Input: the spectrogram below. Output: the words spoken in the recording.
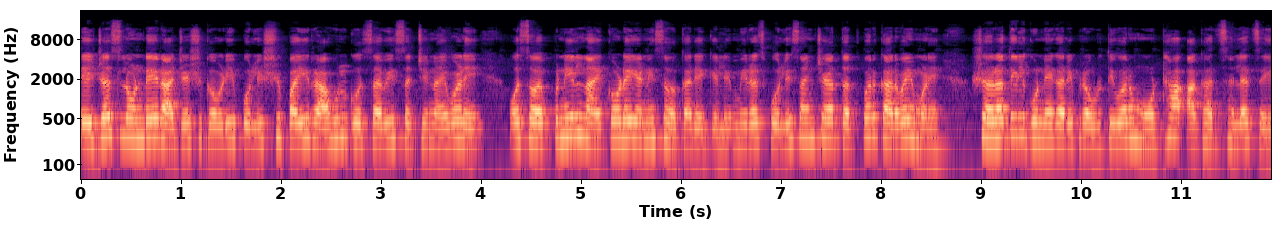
Tejas Londe Rajesh Gawadi police शिपाई राहुल गोसावी सचिन ऐवळे व स्वप्नील नायकोडे यांनी सहकार्य केले. मिरज पोलिसांच्या तत्पर कारवाईमुळे शहरातील गुन्हेगारी प्रवृत्तीवर मोठा आघात झाल्याचे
